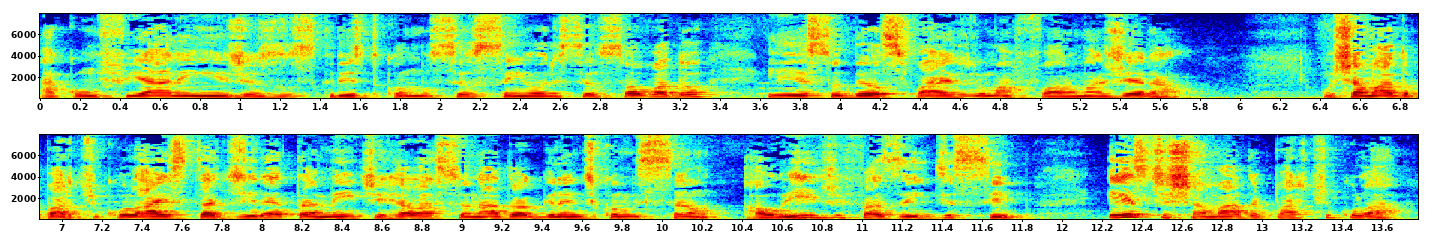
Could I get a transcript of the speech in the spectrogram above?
a confiarem em Jesus Cristo como seu Senhor e seu Salvador, e isso Deus faz de uma forma geral. O chamado particular está diretamente relacionado à grande comissão, ao ir de fazer discípulo. Este chamado é particular,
